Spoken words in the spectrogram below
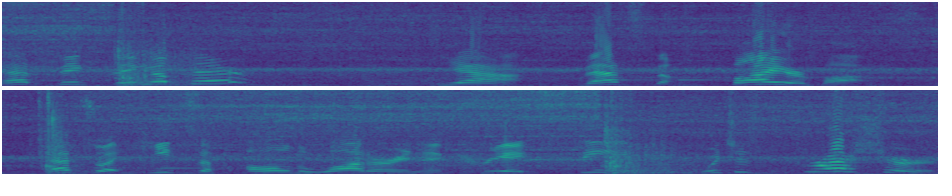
That big thing up there? Yeah, that's the firebox. That's what heats up all the water and it creates steam, which is pressure.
